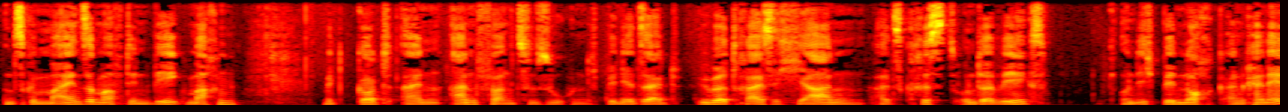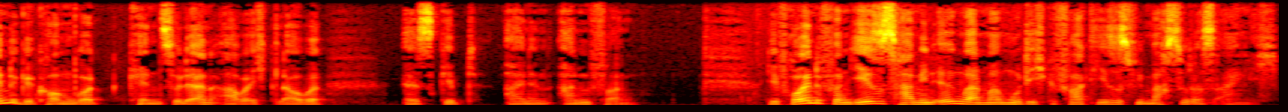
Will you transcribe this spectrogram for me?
uns gemeinsam auf den Weg machen, mit Gott einen Anfang zu suchen. Ich bin jetzt seit über 30 Jahren als Christ unterwegs und ich bin noch an kein Ende gekommen, Gott kennenzulernen, aber ich glaube, es gibt einen Anfang. Die Freunde von Jesus haben ihn irgendwann mal mutig gefragt, Jesus, wie machst du das eigentlich?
